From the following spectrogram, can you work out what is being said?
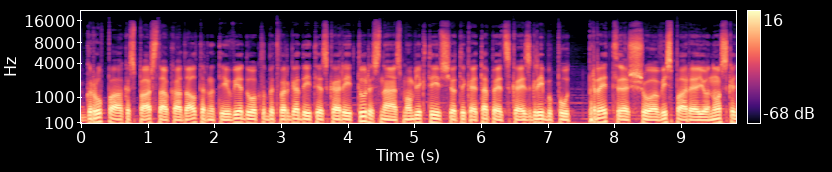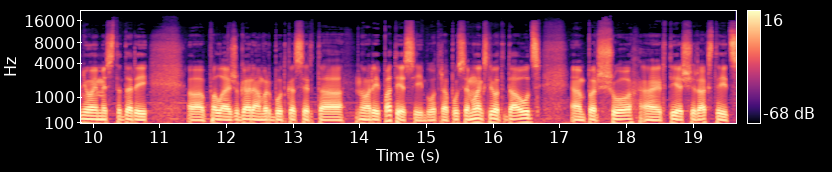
grupā, kas pārstāv kādu alternatīvu viedokli, bet var gadīties, ka arī tur es neesmu objektīvs, jo tikai tāpēc, ka es gribu būt pret šo vispārējo noskaņojumu, es tad arī uh, palaižu garām, varbūt, kas ir tā nu, arī patiesība otrā pusē. Man liekas, ļoti daudz um, par šo uh, ir tieši rakstīts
